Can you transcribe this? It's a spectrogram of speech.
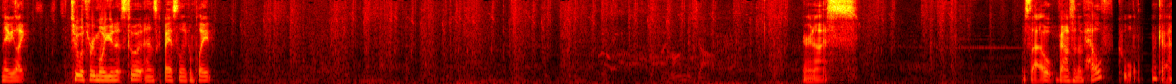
maybe like two or three more units to it, and it's basically complete. Very nice. What's that? Oh, Fountain of Health? Cool. Okay.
